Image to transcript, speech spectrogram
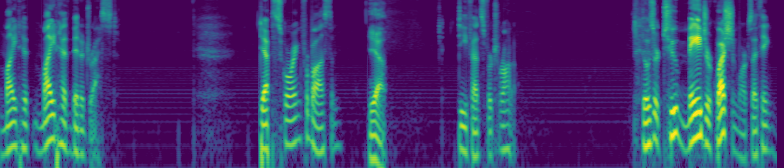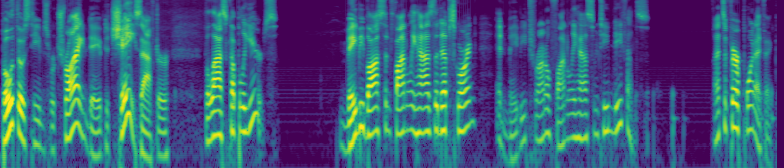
might have might have been addressed. Depth scoring for Boston, Yeah. defense for Toronto. Those are two major question marks. I think both those teams were trying, Dave, to chase after the last couple of years. Maybe Boston finally has the depth scoring, and maybe Toronto finally has some team defense. That's a fair point, I think.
